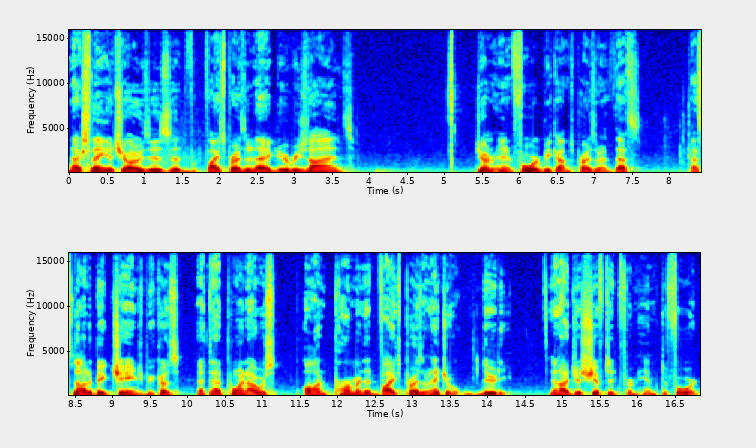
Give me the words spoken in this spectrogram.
next thing it shows is that Vice President Agnew resigns and Ford becomes president. That's that's not a big change because at that point I was on permanent vice presidential duty and I just shifted from him to Ford.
